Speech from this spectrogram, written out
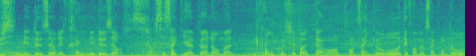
bus il met 2 heures et le train il met 2 heures. C'est ça qui est un peu anormal. Le train il coûte, je sais pas, 40, 35 euros, des fois même 50 euros.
